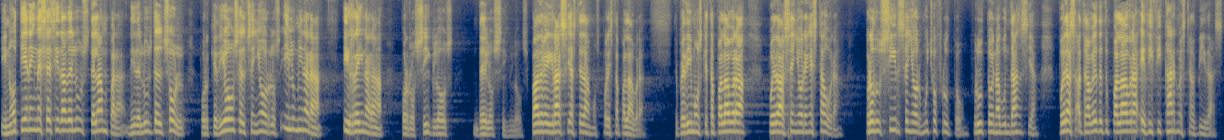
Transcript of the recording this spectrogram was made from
y no tienen necesidad de luz de lámpara, ni de luz del sol, porque Dios el Señor los iluminará y reinará por los siglos de los siglos. Padre, gracias te damos por esta palabra. Te pedimos que esta palabra pueda, Señor, en esta hora producir, Señor, mucho fruto, fruto en abundancia. Puedas a través de tu palabra edificar nuestras vidas,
